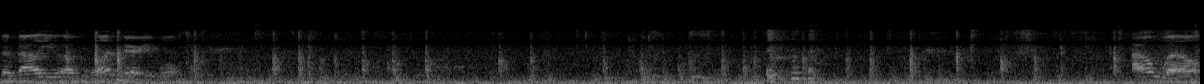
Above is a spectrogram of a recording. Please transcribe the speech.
the value of one variable how well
